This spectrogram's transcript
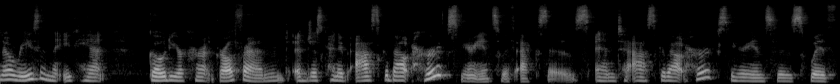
no reason that you can't go to your current girlfriend and just kind of ask about her experience with exes and to ask about her experiences with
